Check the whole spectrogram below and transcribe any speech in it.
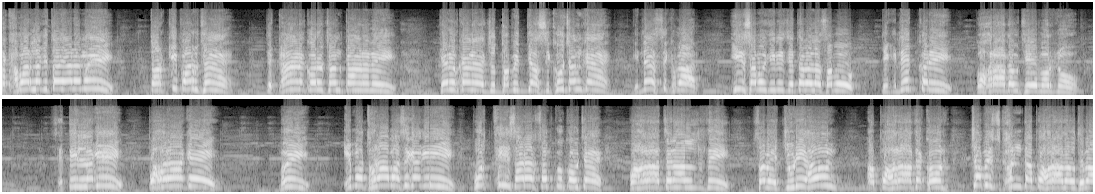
দেখাবার লাগি তো ইয়ারে মুই তর্কি পারুছে যে কাণ করুছন কাণ নেই কেন কেন যুদ্ধ বিদ্যা শিখুছন কে কি না শিখবার ই সব জিনিস যেতবেলে সব টেকনিক করি ପହରା ଦଉଛେ ମୋର୍ନୁ ସେଥିର୍ ଲାଗି ପହରାକେ ମୁଇଁ ଇ ମଥୁରାବାସୀକା କିରି ପୃଥ୍ୱୀ ସାରା ସବକୁ କହୁଛେ ପହରା ଚ୍ୟାନେଲ ସବେ ଯୁଡ଼ି ହଉନ୍ ଆଉ ପହରା ଦେଖୁନ୍ চবিশ ঘন্টা পহরা দেওয়া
